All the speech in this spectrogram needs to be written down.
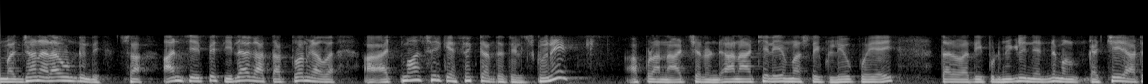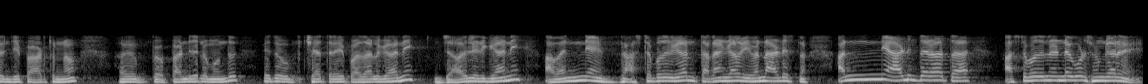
మధ్యాహ్నం ఎలా ఉంటుంది? స- అని చెప్పేసి ఇలాగ ఆ తత్వానికి ఆ- ఆ అట్మాస్ఫియర్కి ఎఫెక్ట్ అంతా తెలుసుకొని అప్పుడు ఆ నాట్యాలు ఉండే ఆ నాట్యాలు ఏం మాస్టర్ ఇప్పుడు లేవుపోయాయి తర్వాత ఇప్పుడు మిగిలింది ఏంటంటే మనం కచ్చేరి ఆట అని చెప్పి ఆడుతున్నాం. పండితుల ముందు ఏదో చేతలయ్య పదాలు కానీ జావులీలు కానీ అవన్నీ అష్టపదులు కానీ తరంగాలు ఇవన్నీ ఆడేస్తున్నాం. అన్నీ ఆడిన తర్వాత అష్టపదులు నిండా కూడా శృంగారమే.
